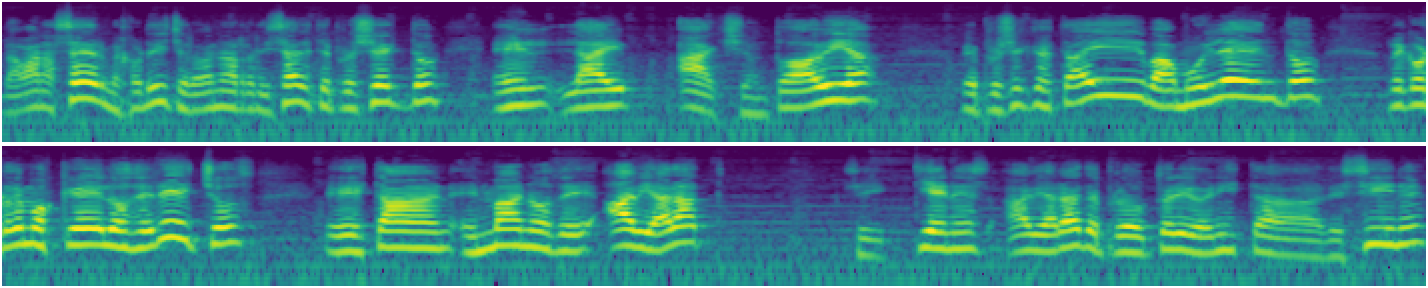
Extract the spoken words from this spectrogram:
la van a hacer, mejor dicho, la van a realizar este proyecto en live action. Todavía el proyecto está ahí, va muy lento. Recordemos que los derechos eh, están en manos de Avi Arad. Sí, ¿Quién es Avi Arad? El productor y guionista de cine.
